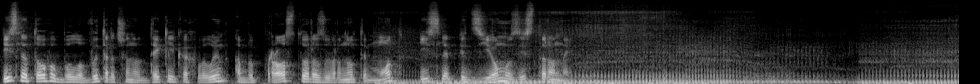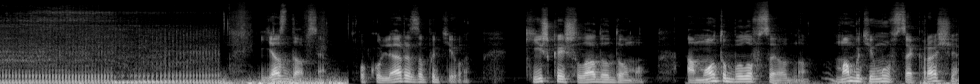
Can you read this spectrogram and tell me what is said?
Після того було витрачено декілька хвилин, аби просто розвернути мод після підзйому зі сторони. Я здався. Окуляри запотіли. Кішка йшла додому, а мото було все одно. Мабуть, йому все краще,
